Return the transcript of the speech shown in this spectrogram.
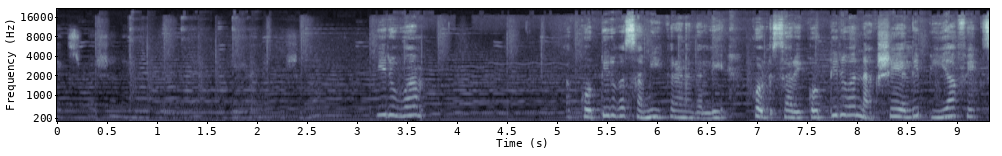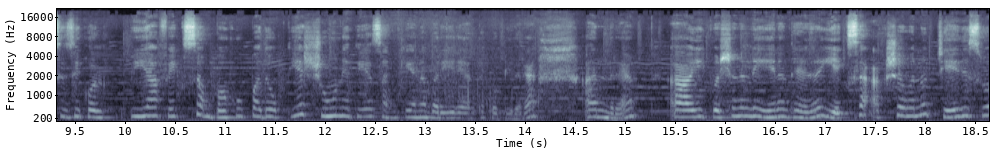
Next question. ಇರುವ ಕೊಟ್ಟಿರುವ ಸಮೀಕರಣದಲ್ಲಿ ಕೊಟ್ ಸಾರಿ ಕೊಟ್ಟಿರುವ ನಕ್ಷೆಯಲ್ಲಿ P of X is equal P of X ಬಹುಪದೋಕ್ತಿಯ ಶೂನ್ಯತೆಯ ಸಂಖ್ಯೆಯನ್ನು ಬರೆಯಿರಿ ಅಂತ ಕೊಟ್ಟಿದ್ದಾರೆ. ಅಂದರೆ ಈ ಕ್ವಶನಲ್ಲಿ ಏನಂತ ಹೇಳಿದ್ರೆ ಎಕ್ಸ್ ಅಕ್ಷವನ್ನು ಛೇದಿಸುವ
